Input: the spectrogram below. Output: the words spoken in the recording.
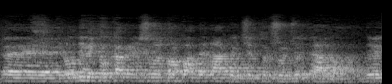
eh, non deve toccare nessun'altra parte dell'arco eccetto il suo allora, deve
